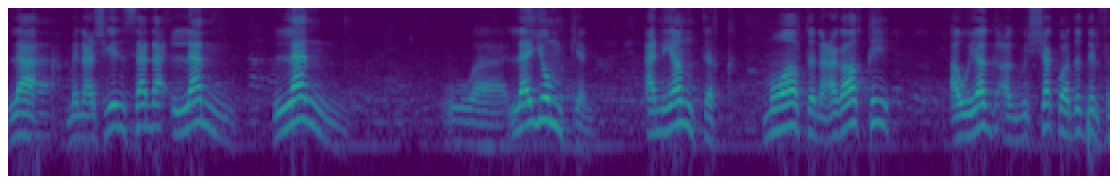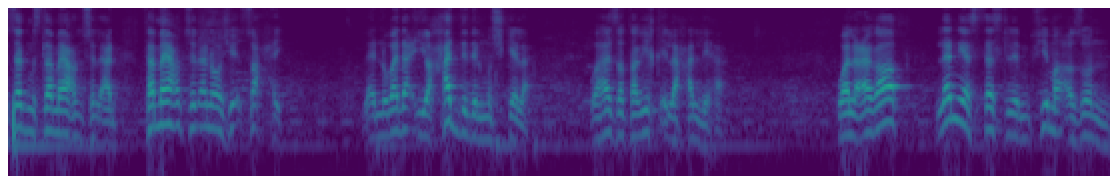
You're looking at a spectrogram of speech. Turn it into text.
لا من عشرين سنة لم لن ولا يمكن أن ينطق مواطن عراقي أو يجأر بالشكوى ضد الفساد مثل ما يحدث الآن. فما يحدث الآن هو شيء صحي لأنه بدأ يحدد المشكلة وهذا طريق إلى حلها. والعراق لن يستسلم فيما أظن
